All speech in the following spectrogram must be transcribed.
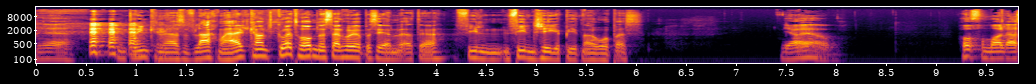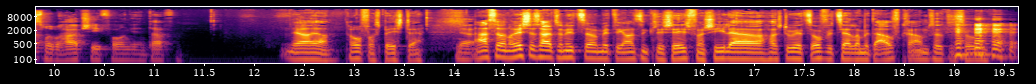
Ja. Und trinken aus dem Flachmann. Halt kann gut haben, dass das heuer passieren wird, ja. Vielen, in vielen Skigebieten Europas. ja, ja, hoffen wir mal, dass wir überhaupt Skifahren gehen dürfen. Ja, ja, hoffe das Beste. Ja. Also, dann ist es halt so nicht so mit den ganzen Klischees von Skilehrer, hast du jetzt offiziell damit aufgeräumt, sozusagen.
